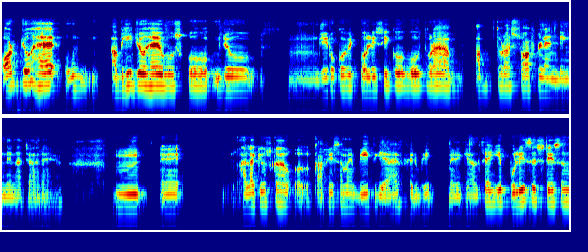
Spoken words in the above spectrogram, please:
और जो है अभी जो है उसको जो ज़ीरो कोविड पॉलिसी को वो थोड़ा अब थोड़ा सॉफ्ट लैंडिंग देना चाह रहे हैं। हालाँकि उसका काफ़ी समय बीत गया है फिर भी मेरे ख्याल से। ये पुलिस स्टेशन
